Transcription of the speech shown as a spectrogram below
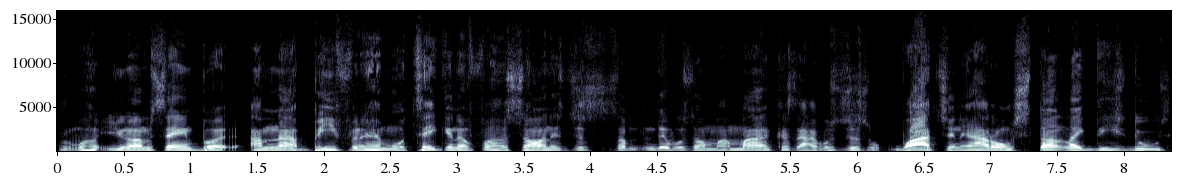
You know what I'm saying? But I'm not beefing him or taking up for Hassan. It's just something that was on my mind because I was just watching it. I don't stunt like these dudes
